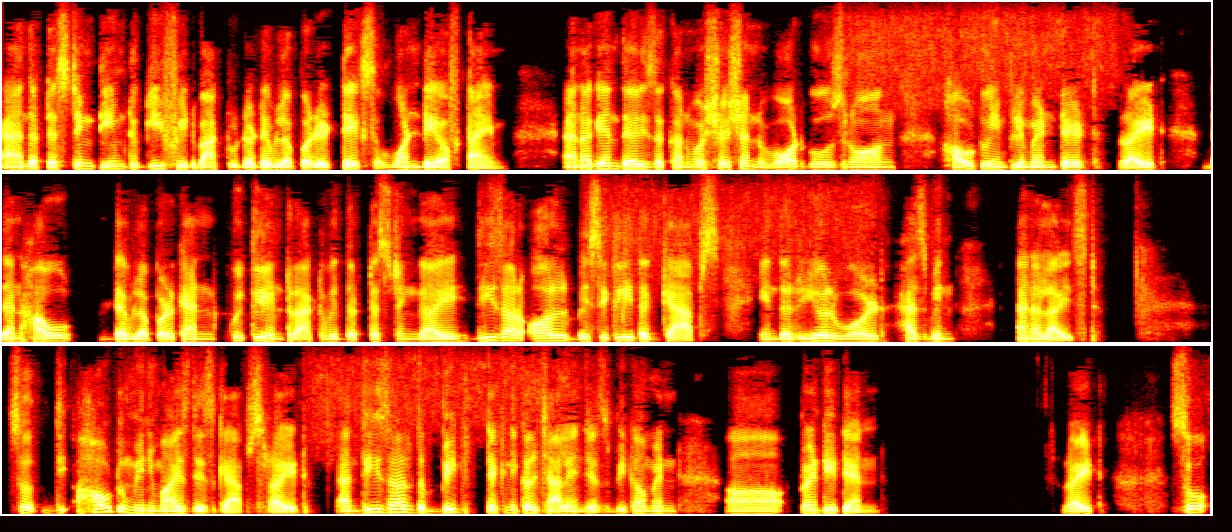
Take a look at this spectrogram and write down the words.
and the testing team to give feedback to the developer it takes one day of time. And again there is a conversation what goes wrong how to implement it right? Then how developer can quickly interact with the testing guy. These are all basically the gaps in the real world has been analyzed so the, how to minimize these gaps right? And these are the big technical challenges become in uh, 2010 right? So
